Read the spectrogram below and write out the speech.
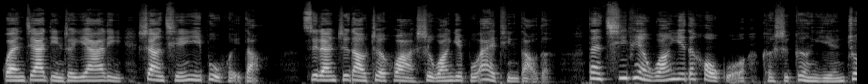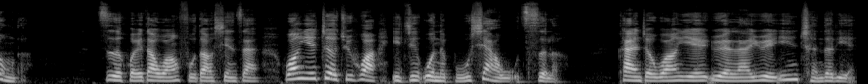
管家顶着压力上前一步回道。虽然知道这话是王爷不爱听到的，但欺骗王爷的后果可是更严重的。自回到王府到现在，王爷这句话已经问了不下五次了。看着王爷越来越阴沉的脸，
